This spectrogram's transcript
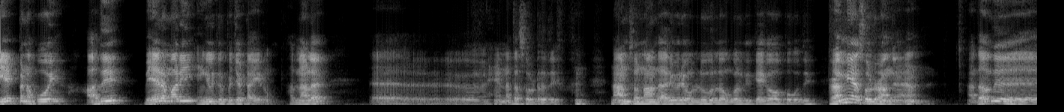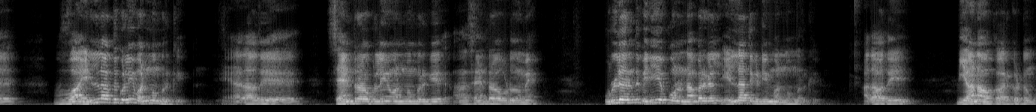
ரியேட் பண்ண போய் அது வேற மாதிரி எங்களுக்கு ப்ரொஜெக்ட் ஆகிடும் அதனால என்னத்த சொல்கிறது நான் சொன்னால் அந்த அறிவுரை உள்ளூரில் உங்களுக்கு கேட்கவா போகுது? ரம்யா சொல்கிறாங்க அதாவது வா எல்லாத்துக்குள்ளேயும் வன்மம் இருக்குது அதாவது சேண்ட்ராவுக்குள்ளேயும் வன்மம் இருக்குது சேண்ட்ராவை விடுவோமே உள்ளேருந்து வெளியே போன நபர்கள் எல்லாத்துக்கிட்டேயும் வன்மம் இருக்குது அதாவது வியானாவுக்காக இருக்கட்டும்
